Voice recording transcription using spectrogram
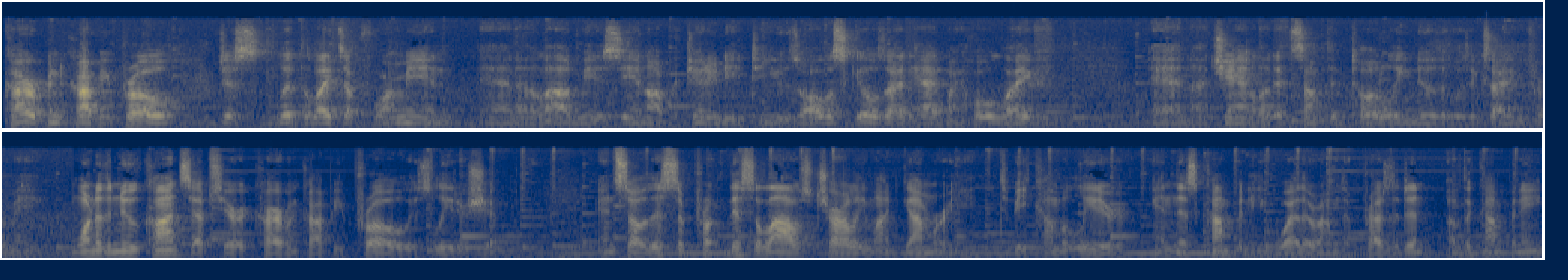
Carbon Copy Pro just lit the lights up for me and, and allowed me to see an opportunity to use all the skills I'd had my whole life and uh, channel it at something totally new that was exciting for me. One of the new concepts here at Carbon Copy Pro is leadership. And so this, this allows Charlie Montgomery to become a leader in this company, whether I'm the president of the company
